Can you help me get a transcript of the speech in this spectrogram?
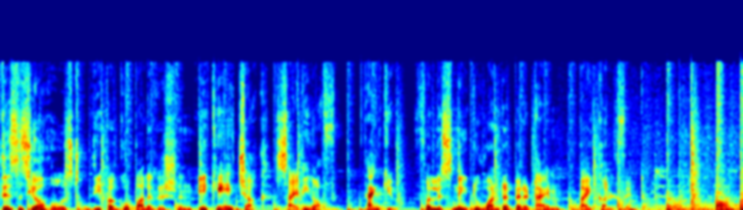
This is your host, Deepak Gopalakrishnan, aka Chuck, signing off. Thank you for listening to One Rep at a Time by CultFit.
